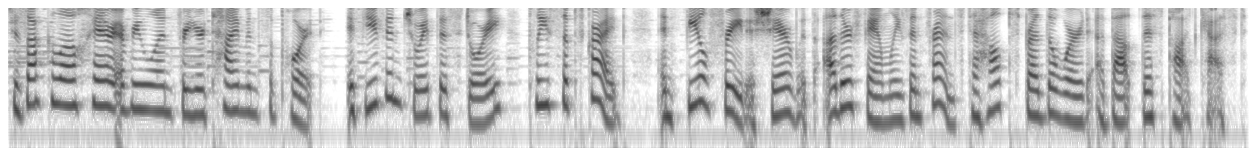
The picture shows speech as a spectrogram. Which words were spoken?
Jazakallah khair, everyone, for your time and support. If you've enjoyed this story, please subscribe and feel free to share with other families and friends to help spread the word about this podcast.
